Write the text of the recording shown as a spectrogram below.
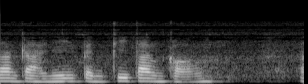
ร่างกายนี้เป็นที่ตั้งของอ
